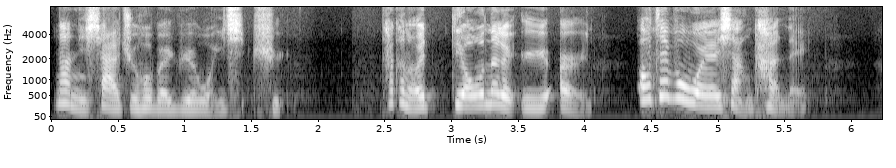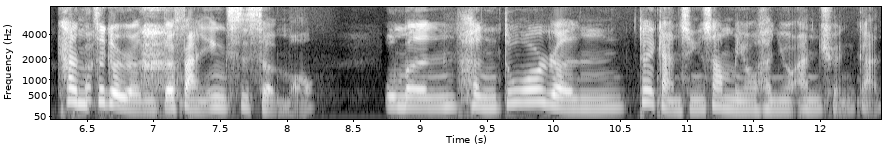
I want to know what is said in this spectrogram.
那你下一句会不会约我一起去？他可能会丢那个鱼饵哦，这部我也想看呢。看这个人的反应是什么。我们很多人对感情上没有很有安全感。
